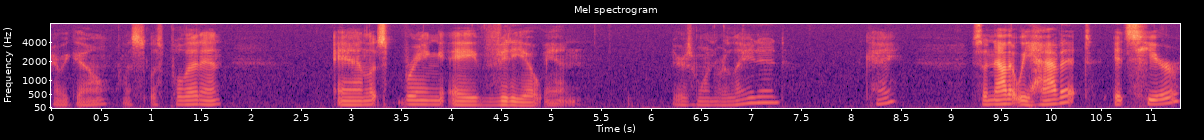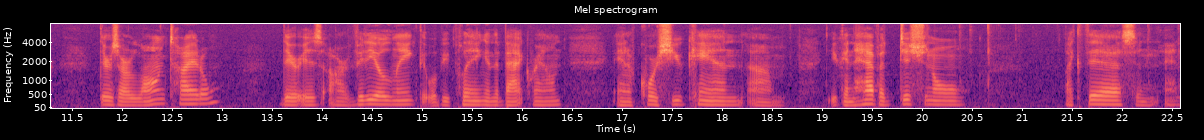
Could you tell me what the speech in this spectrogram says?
there we go. Let's let's pull that in, and let's bring a video in. There's one related. Okay. So now that we have it, it's here. There's our long title. There is our video link that will be playing in the background and of course you can um, you can have additional like this and, and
